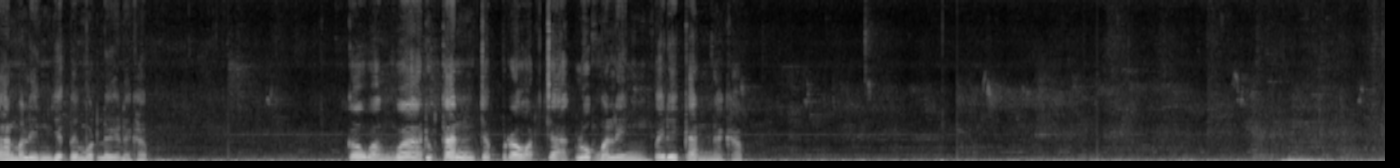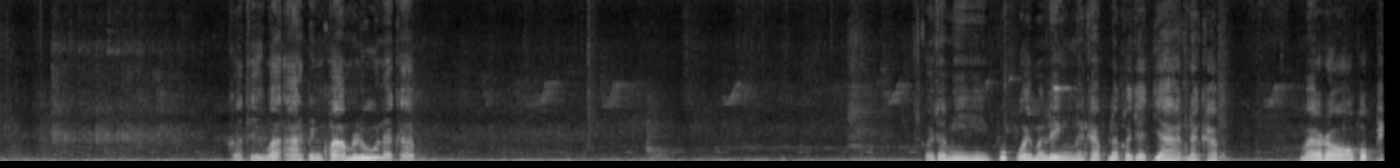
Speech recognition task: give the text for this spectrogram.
ต้านมะเร็งเยอะไปหมดเลยนะครับ ก็หวังว่าทุกท่านจะปลอดจากโรคมะเร็งไปด้วยกันนะครับ ก็ถือว่าอาจเป็นความรู้นะครับ ก็จะมีผู้ป่วยมะเร็งนะครับ แล้วก็ญาติญาติๆนะครับ มารอพบแพ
